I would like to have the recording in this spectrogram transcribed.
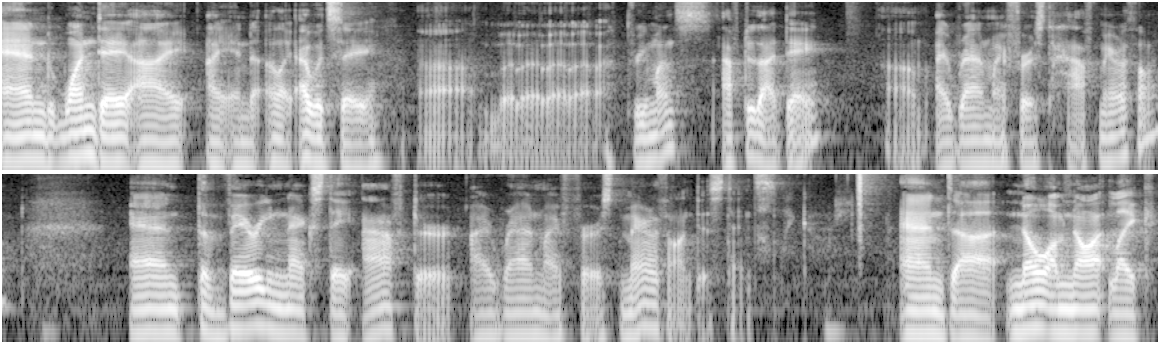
And one day I I end up, like I would say uh, three months after that day, um, I ran my first half marathon. And the very next day after, I ran my first marathon distance. Oh and uh, no, I'm not like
